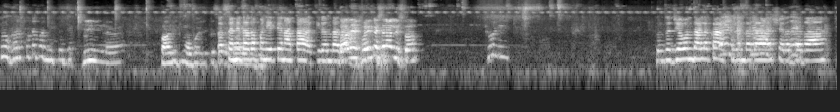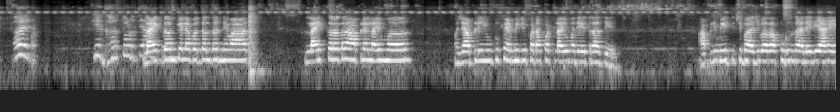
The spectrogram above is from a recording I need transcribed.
तो घर कुठं पण आहे तुझं ही अं, बारीक मोबाईल ससाने दादा पण येते ना आता किरण दादा. दादा फळी कशाला आणलीस तू? तुमचं जेवण झालं का किरण दादा शरद दादा? अरे हे घर तोडते. लाईक डन केल्याबद्दल धन्यवाद. लाईक करत राहा आपल्या लाईव्ह वर म्हणजे आपली युट्यूब फॅमिली फटाफट लाईव्हमध्ये येत राहते आपली मेथीची भाजी बघा कुडून झालेली आहे.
